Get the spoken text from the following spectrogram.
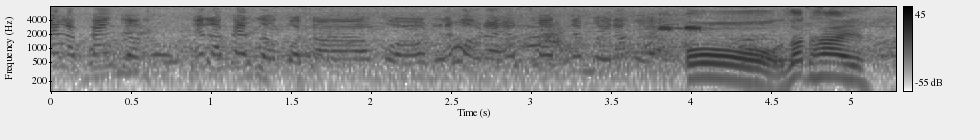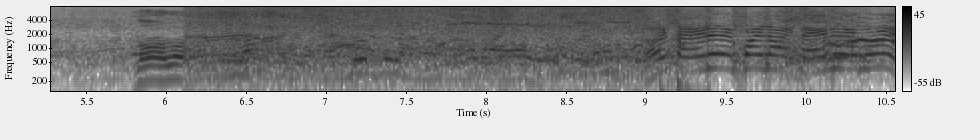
Em là fan dược, em là fan dược của trò của lễ hội này em chơi đến 10 năm rồi ạ. ồ rất hay. Rồi rồi. Đấy té đi quay lại té đi em ơi.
